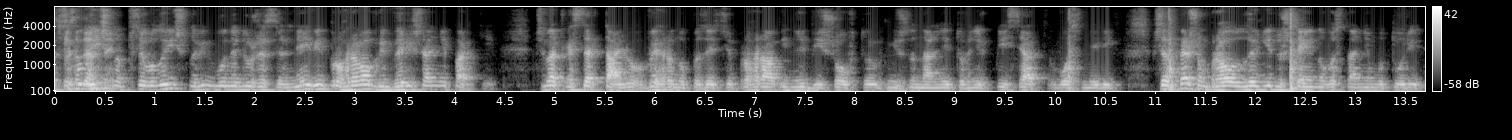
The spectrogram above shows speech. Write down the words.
психологічно, психологічно він був не дуже сильний. Він програвав вирішальні партії. Чемпіонат Серталю виграну позицію програв і не війшов в міжзональний турнір 58 рік. В 61-му програв Леоніду Штейну в останньому турі,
